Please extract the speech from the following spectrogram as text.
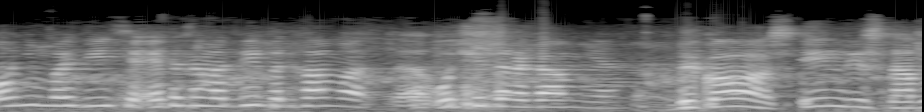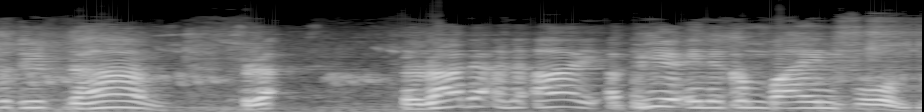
о Нимбадити, это Навадвипадхама э, очень дорога мне. because in this Navadvip Dham, Ra- Radha and I appear in a combined form.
